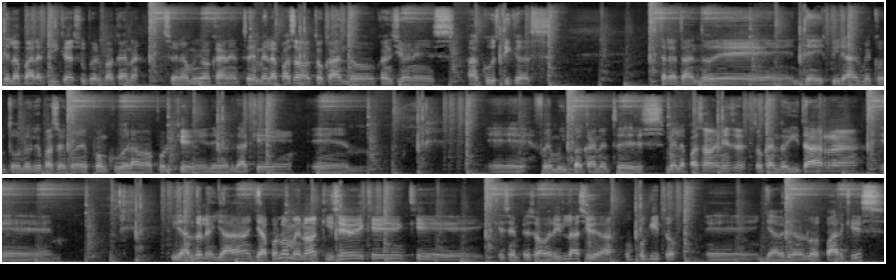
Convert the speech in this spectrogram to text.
de las baraticas, súper bacana. Suena muy bacana, entonces me la he pasado tocando canciones acústicas, tratando de, de inspirarme con todo lo que pasó con el Poncograma, porque de verdad que. Eh, eh, fue muy bacano, entonces me la pasaba en eso, tocando guitarra eh, y dándole, ya, ya por lo menos aquí se ve que, que, se empezó a abrir la ciudad un poquito, eh, ya abrieron los parques,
